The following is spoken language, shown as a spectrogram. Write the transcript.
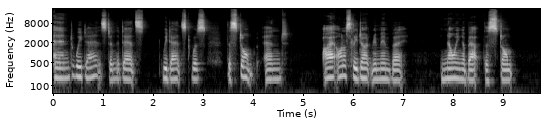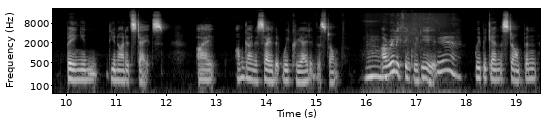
and we danced. And the dance we danced was the stomp. And I honestly don't remember knowing about the stomp being in the United States. I I'm going to say that we created the stomp. Hmm. I really think we did. Yeah. We began the stomp, and it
